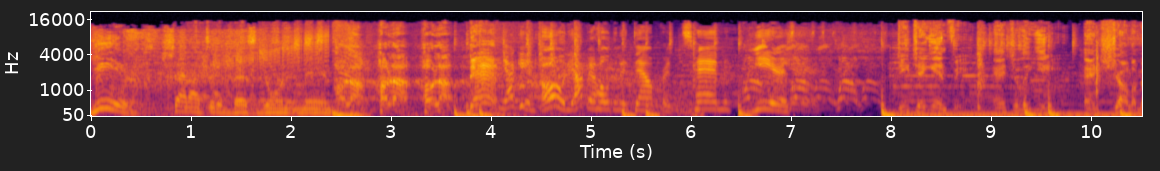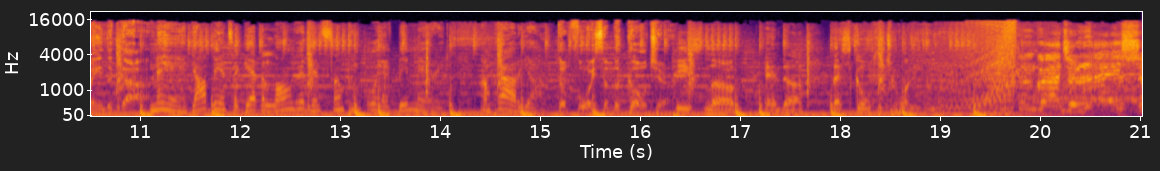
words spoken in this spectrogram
years. Shout out to the best doing it, man. Hold up, hold up, hold up. Damn. Y'all getting old. Y'all been holding it down for 10 years. DJ Envy, Angela Yee, and Charlamagne the God. Man, y'all been together longer than some people have been married. I'm proud of y'all. The voice of the culture. Peace, love, and uh, let's go to 20 years. Congratulations.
